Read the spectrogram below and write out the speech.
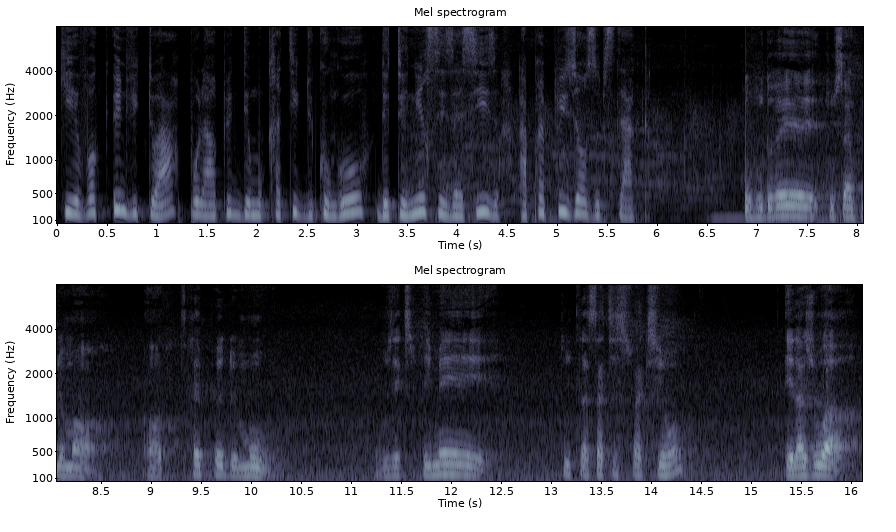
qui évoque une victoire pour la République démocratique du Congo de tenir ses assises après plusieurs obstacles. Je voudrais tout simplement, en très peu de mots, vous exprimer toute la satisfaction et la joie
